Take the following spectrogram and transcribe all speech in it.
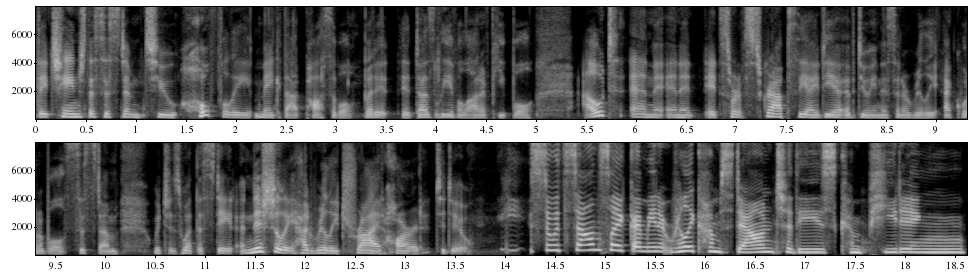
They changed the system to hopefully make that possible, but it, it does leave a lot of people out and, and it, it sort of scraps the idea of doing this in a really equitable system, which is what the state initially had really tried hard to do. So it sounds like, I mean, it really comes down to these competing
